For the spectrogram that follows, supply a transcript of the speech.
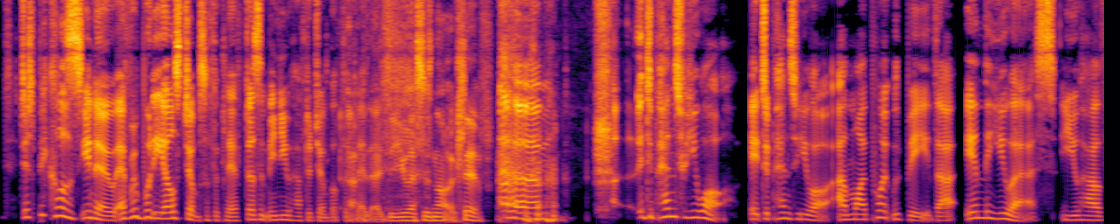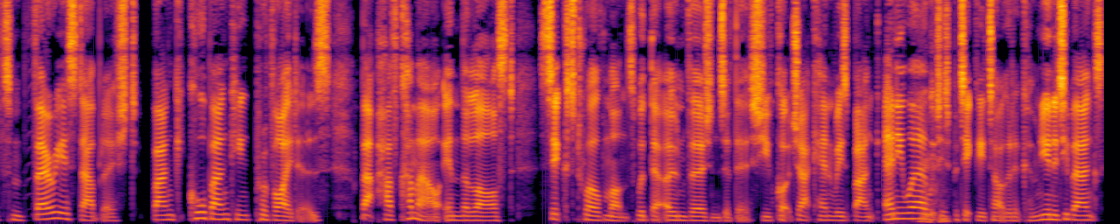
just because you know everybody else jumps off a cliff doesn't mean you have to jump off a cliff. Uh, the US is not a cliff. um, it depends who you are. It depends who you are. And my point would be that in the US, you have some very established bank core banking providers that have come out in the last six to 12 months with their own versions of this. You've got Jack Henry's Bank Anywhere, which is particularly targeted at community banks.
